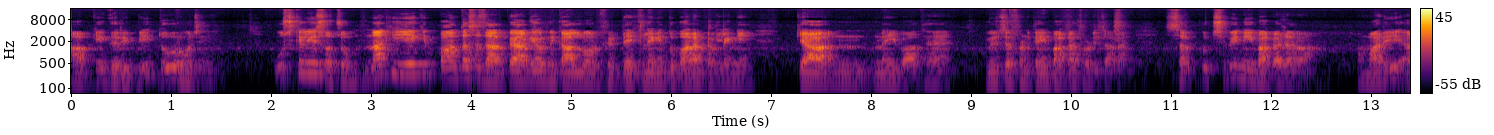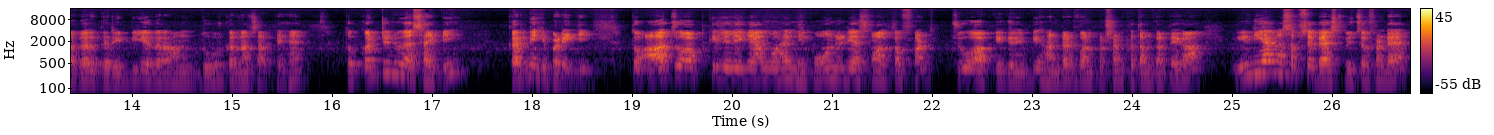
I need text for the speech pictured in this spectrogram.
आपकी गरीबी दूर हो जाए उसके लिए सोचो, ना कि ये कि पाँच दस हज़ार रुपये आ गए और निकाल लो और फिर देख लेंगे, दोबारा कर लेंगे, क्या नई बात है। म्यूचुअल फंड कहीं भागा थोड़ी जा रहा है। सर, कुछ भी नहीं भागा जा रहा। हमारी अगर गरीबी अगर हम दूर करना चाहते हैं तो कंटिन्यू एस करनी ही पड़ेगी। तो आज जो आपके लिए लेके आया वो है Nippon India small cap fund, जो आपकी गरीबी हंड्रेड वन परसेंट खत्म कर देगा। इंडिया का सबसे बेस्ट म्यूचुअल फंड है।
